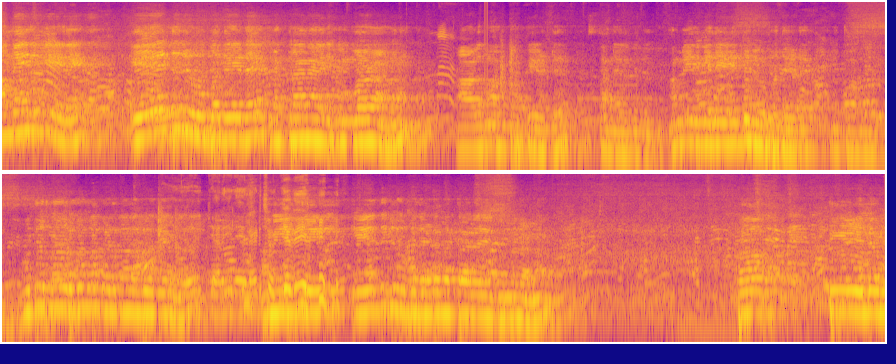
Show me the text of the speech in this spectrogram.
അമേരിക്കയിലെ ഏത് രൂപതയുടെ മെത്രാനായിരിക്കുമ്പോഴാണ് ആൾ മാർപ്പാപ്പയായിട്ട് സ്ഥാനമേൽക്കുന്നത് അമേരിക്കയിലെ ഏത് രൂപതയുടെ മുതിർന്നവർക്കും പങ്കെടുക്കുന്ന അമേരിക്കയിൽ ഏത് രൂപതയുടെ മെത്രാനായിരിക്കുമ്പോഴാണ്? ഇപ്പൊ ടിവിയിലും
